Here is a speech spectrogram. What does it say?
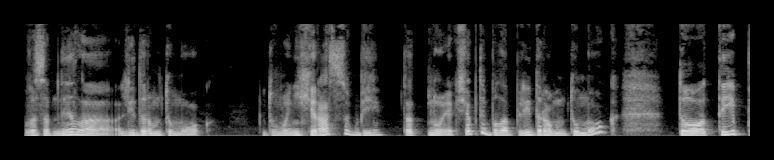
возомнила лідером думок? Думаю, ніхіра собі. Та, ну, якщо б ти була б лідером думок, то ти б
